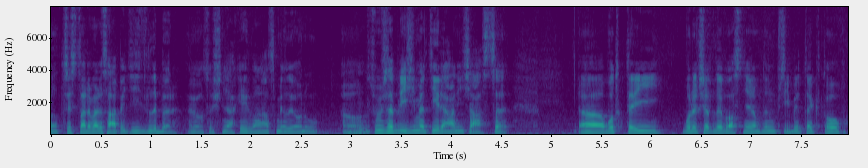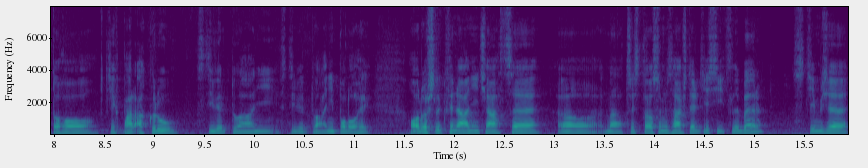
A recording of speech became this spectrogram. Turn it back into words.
uh, 395 tisíc liber, jo, což je nějakých 12 milionů. Uh, mm-hmm. Což se blížíme té reální částce, uh, od který odečetli vlastně jenom ten příbytek toho, toho těch pár akrů z té virtuální, z virtuální polohy. No, došli k finální částce uh, na 384 tisíc liber, s tím, že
